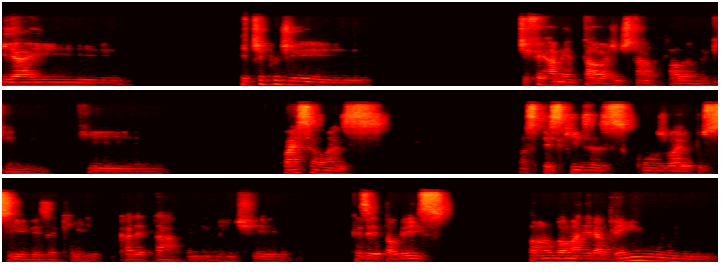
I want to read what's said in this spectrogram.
E aí, que tipo de, de ferramental a gente está falando aqui? Né? Que, quais são as, as pesquisas com o usuário possíveis aqui, cada etapa? Né? A gente quer dizer, talvez falando de uma maneira bem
